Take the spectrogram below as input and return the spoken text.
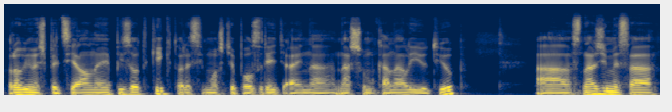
robíme špeciálne epizódky, ktoré si môžete pozrieť aj na našom kanáli YouTube a snažíme sa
